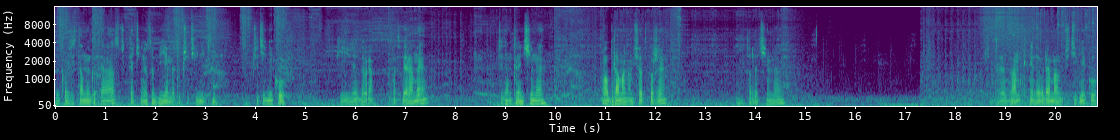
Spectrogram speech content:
wykorzystamy go teraz. Czekajcie, no zabijemy te przeciwniki. Przeciwników. Kijwie, dobra. Otwieramy. Czy tam kręcimy? O, brama nam się otworzy. No to lecimy. Się teraz zamknie, dobra, mamy przeciwników.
